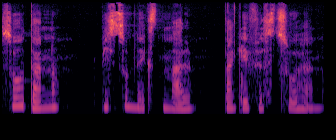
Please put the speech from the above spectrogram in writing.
So, dann bis zum nächsten Mal. Danke fürs Zuhören.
